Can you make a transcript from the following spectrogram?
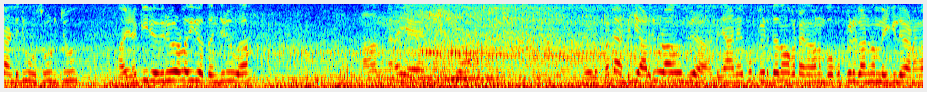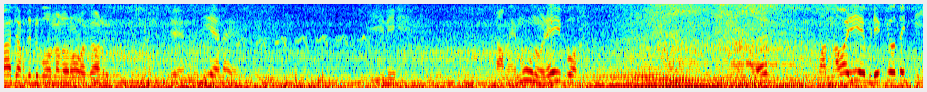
രണ്ട് ജ്യൂസ് കുടിച്ചു. അതിനൊക്കെ ഇരുപത് രൂപ ഉള്ളത് ഇരുപത്തഞ്ച് രൂപ. അങ്ങനെ? എളുപ്പമല്ലാണ്ട് ഇയാൾ ചൂടാൻ നിൽക്കുക. എന്നിട്ട് ഞാൻ കുപ്പി എടുത്ത് നോക്കട്ടെ എന്ന് പറയുമ്പോൾ കുപ്പി എടുക്കാൻ സമ്മതിക്കില്ല. വേണം കാശ് അടച്ചിട്ട് പോകുന്നുള്ള റോളൊക്കെ ആൾ. എന്ത് ചെയ്യാനേ? ഇനി സമയം മൂന്ന് മണിയായി ഇപ്പോൾ അത് വന്ന വഴി എവിടെയൊക്കെയോ തെറ്റി.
